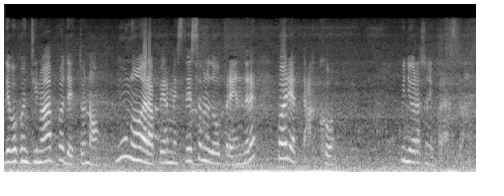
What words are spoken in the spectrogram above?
devo continuare, poi ho detto no, un'ora per me stessa me lo devo prendere, poi riattacco. Quindi ora sono in palestra.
